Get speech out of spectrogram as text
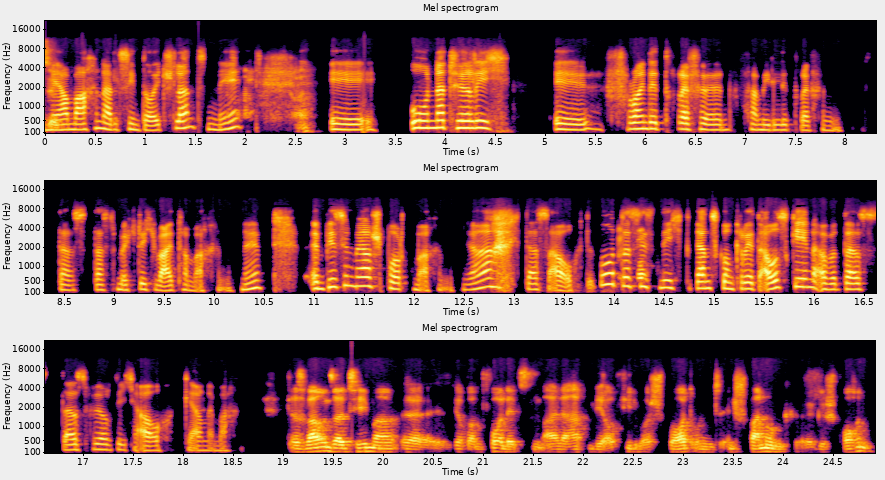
mehr machen als in Deutschland. Ne? Ja. Äh, und natürlich Freunde treffen, Familie treffen das, das möchte ich weitermachen. Ne? Ein bisschen mehr Sport machen, ja, das auch. Gut, das ist nicht ganz konkret ausgehen, aber das, das würde ich auch gerne machen. Das war unser Thema äh, beim vorletzten Mal. Da hatten wir auch viel über Sport und Entspannung äh, gesprochen.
